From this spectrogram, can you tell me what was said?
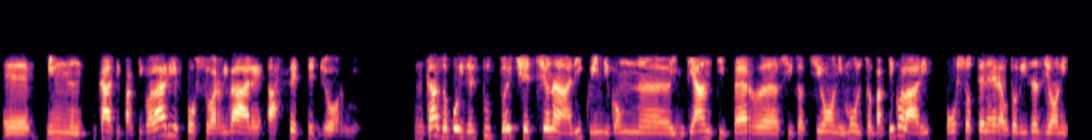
eh, in casi particolari posso arrivare a 7 giorni. In caso poi del tutto eccezionali, quindi con eh, impianti per eh, situazioni molto particolari, posso ottenere autorizzazioni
